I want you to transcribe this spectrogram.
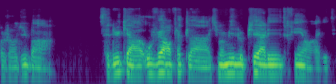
aujourd'hui, bah, c'est lui qui a ouvert, en fait, la, qui m'a mis le pied à l'étrier en réalité.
